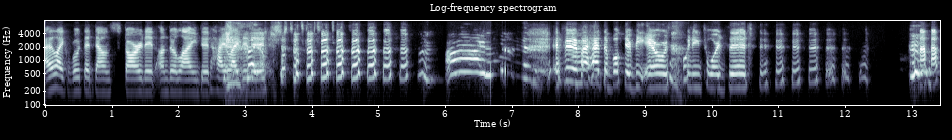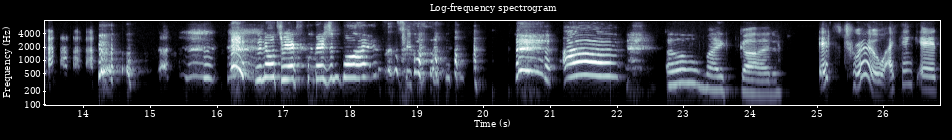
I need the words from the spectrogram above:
I like wrote that down, starred it, underlined it, highlighted it. I love it. if if I had the book, there'd be arrows pointing towards it. you know, three exclamation points. ah, oh my god. It's true. I think it's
